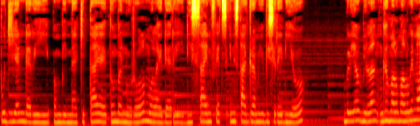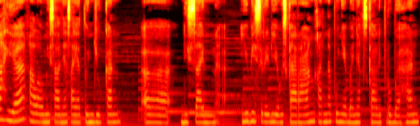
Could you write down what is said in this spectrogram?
pujian dari pembina kita yaitu Mbak Nurul mulai dari desain feeds Instagram UBC Radio. Beliau bilang nggak malu-maluin lah ya kalau misalnya saya tunjukkan uh, desain UBC Radio sekarang karena punya banyak sekali perubahan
